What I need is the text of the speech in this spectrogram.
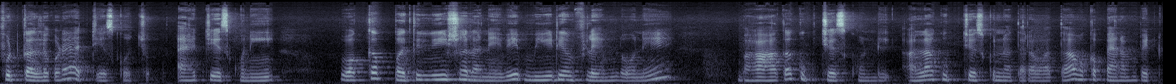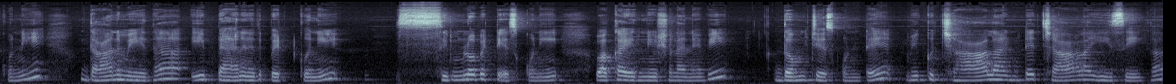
ఫుడ్ కలర్ కూడా యాడ్ చేసుకోవచ్చు. యాడ్ చేసుకొని ఒక పది నిమిషాలు అనేవి మీడియం ఫ్లేమ్లోనే బాగా కుక్ చేసుకోండి. అలా కుక్ చేసుకున్న తర్వాత ఒక పెనం పెట్టుకొని దాని మీద ఈ ప్యాన్ అనేది పెట్టుకొని సిమ్లో పెట్టేసుకొని ఒక ఐదు నిమిషాలు అనేవి దమ్ చేసుకుంటే మీకు చాలా అంటే చాలా ఈజీగా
